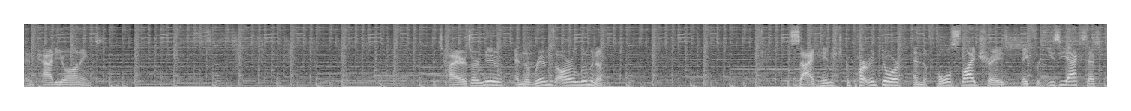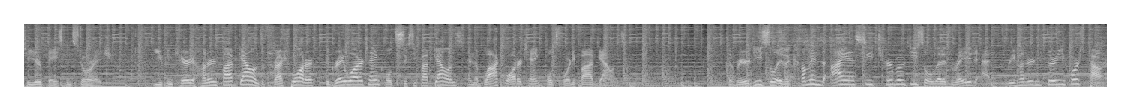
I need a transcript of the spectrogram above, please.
and patio awnings. The tires are new and the rims are aluminum. The side hinged compartment door and the full slide trays make for easy access to your basement storage. You can carry 105 gallons of fresh water. The gray water tank holds 65 gallons and the black water tank holds 45 gallons. The rear diesel is a Cummins ISC turbo diesel that is rated at 330 horsepower.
